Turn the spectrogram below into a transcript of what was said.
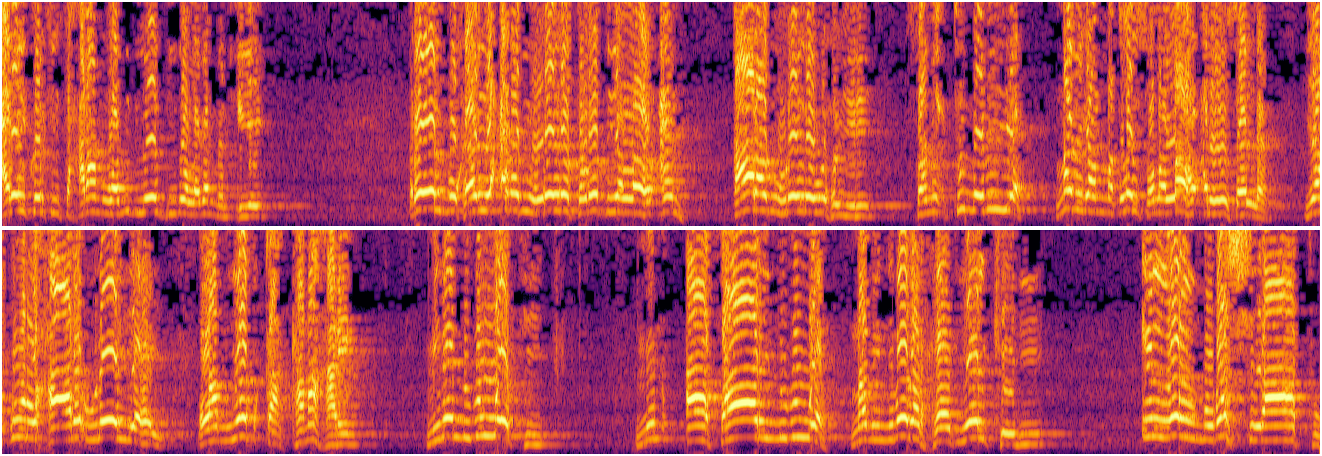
calayhi korkiisa xaraam waa mid loo diidoo laga manciyey. Rawa bukhaariyu can abi hurayrata radia allaahu canh qaala abu hurayra wuxuu yidhi samictu nebiya nabigan maqlay sala اllahu calayh wasalam yaquulu xaalo uu leeyahay lam yabqa kama harin. Min anubuwati min aahaari nubuwa nabinimada raadyaalkeedii ila almubashiraatu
